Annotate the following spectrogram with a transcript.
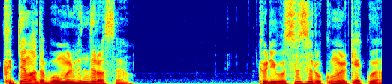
그때마다 몸을 흔들었어요. 그리고 스스로 꿈을 깼고요.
